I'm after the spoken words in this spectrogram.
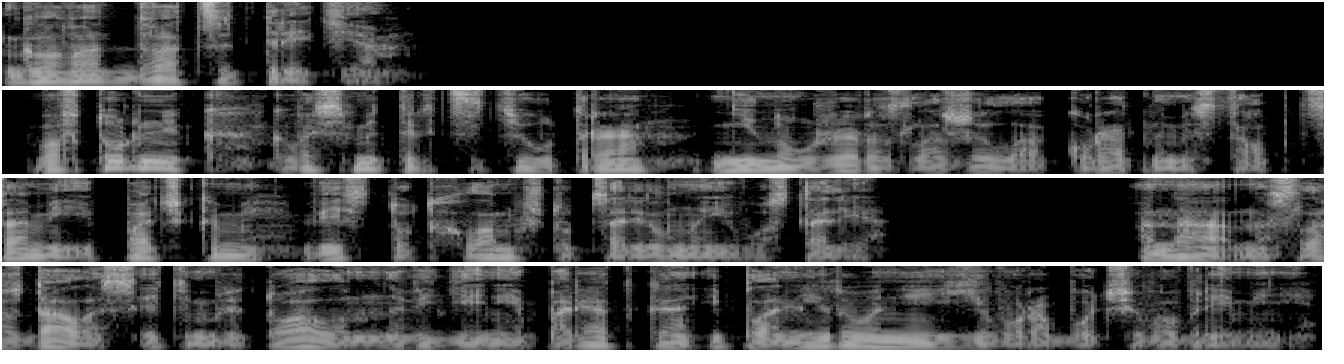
Глава 23. Во вторник к 8.30 утра Нина уже разложила аккуратными столбцами и пачками весь тот хлам, что царил на его столе. Она наслаждалась этим ритуалом наведения порядка и планирования его рабочего времени.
